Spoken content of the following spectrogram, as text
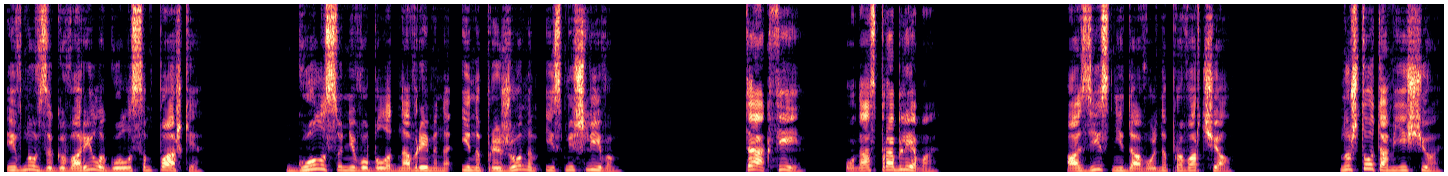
и вновь заговорила голосом Пашки. Голос у него был одновременно и напряженным, и смешливым. «Так, фей, у нас проблема». Азиз недовольно проворчал. «Ну что там еще?»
